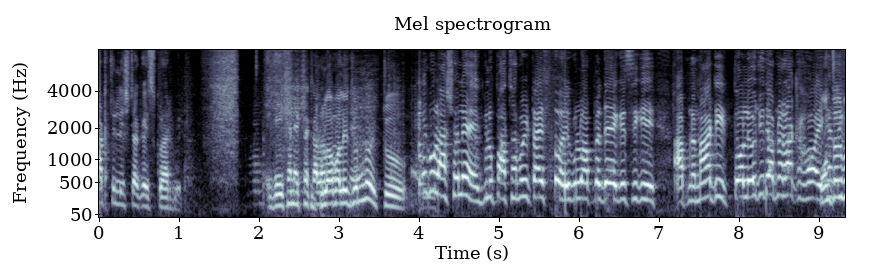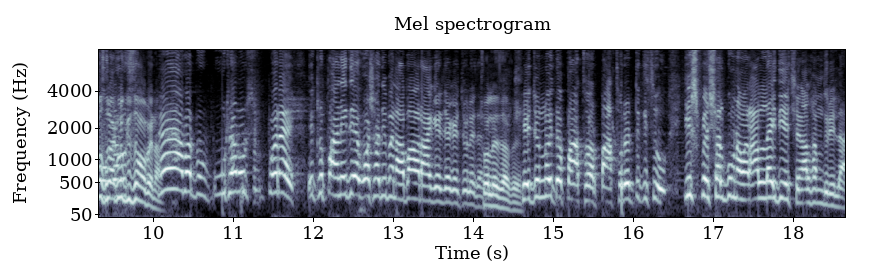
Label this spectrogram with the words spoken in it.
আটচল্লিশ টাকা স্কোয়ার ফিট এই যে এখানে একটা কালার ধুলাবালির জন্য একটু এগুলো আসলে এগুলো পাঁচাবড়ি টাইলস তো এগুলো আপনার দেখা গেছে কি আপনার মাটির তলেও যদি আপনার রাখা হয় 50 বছর রাখলেও কিছু হবে না। হ্যাঁ আবার উঠানোর পরে একটু পানি দিয়ে ঘষা দিবেন আবার আগের জায়গায় চলে যাবে। চলে যাবে। সেই তো পাথর পাথরের তো কিছু স্পেশাল গুণ আমার আল্লাহ দিয়েছেন আলহামদুলিল্লাহ।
